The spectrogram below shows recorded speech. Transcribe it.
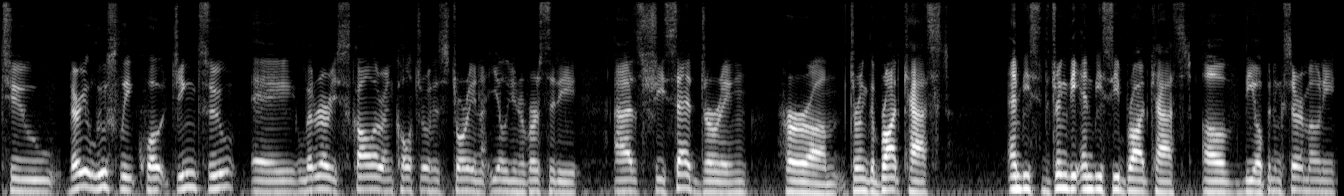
To very loosely quote Jing Tsu, a literary scholar and cultural historian at Yale University, as she said during her um, during the broadcast, NBC during the NBC broadcast of the opening ceremony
